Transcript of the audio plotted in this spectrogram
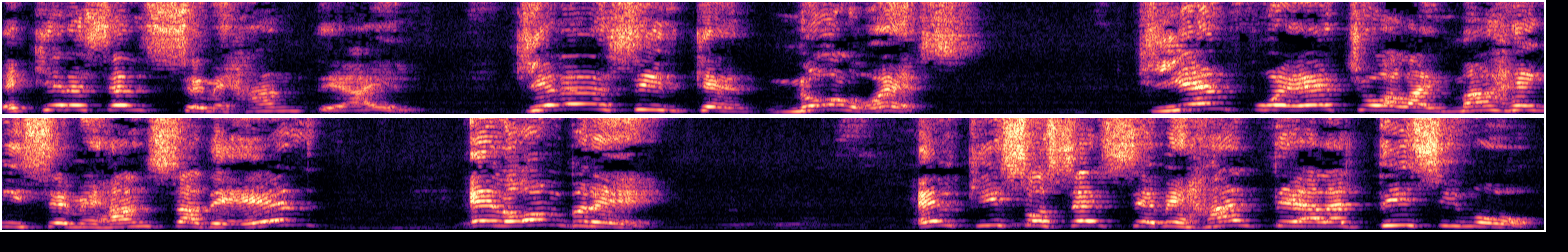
él quiere ser semejante a Él. Quiere decir que no lo es. ¿Quién fue hecho a la imagen y semejanza de Él? El hombre. Él quiso ser semejante al Altísimo.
